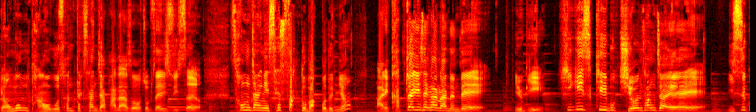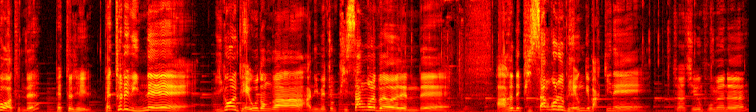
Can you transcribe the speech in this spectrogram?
영웅 방어구 선택 상자 받아서 좀 세질 수 있어요. 성장의 새싹도 받거든요. 아니 갑자기 생각났는데 여기 희귀 스킬북 지원 상자에 있을 것 같은데? 배틀힐. 배틀힐 있네. 이걸 배우던가 아니면 좀 비싼 걸 배워야 되는데 아 근데 비싼 거를 배운 게 맞긴 해. 자 지금 보면은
